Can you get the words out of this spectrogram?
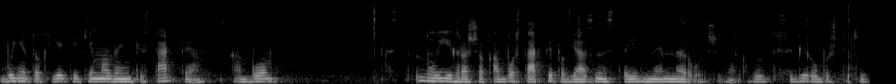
Виняток є тільки маленькі старти або ну, іграшок, або старти пов'язані з твоїм днем народження. Коли ти собі робиш такий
